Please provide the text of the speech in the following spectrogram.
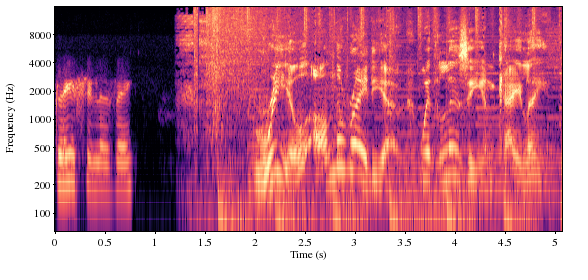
Bless you, Lizzie. Real on the radio with Lizzie and Kaylene.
